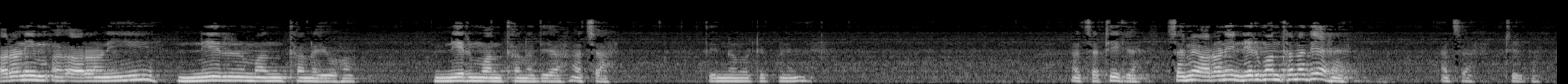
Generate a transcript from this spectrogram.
अरणि अरणि निर्मंथन यो निर्मंथन दिया। अच्छा तीन नंबर टिप्पणी। अच्छा ठीक है। सही में अरणि निर्मंथन दिया है। अच्छा ठीक है।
